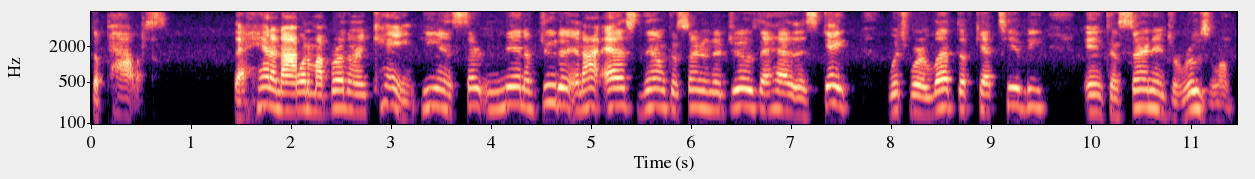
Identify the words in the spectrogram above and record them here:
the palace, that Hananiah, one of my brethren, came, he and certain men of Judah, and I asked them concerning the Jews that had escaped which were left of captivity, and concerning Jerusalem.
